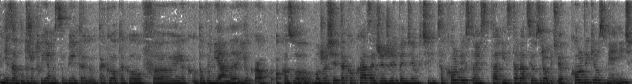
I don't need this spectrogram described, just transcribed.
nie zabudżetujemy sobie tego, tego, tego w, jak, do wymiany i okazu, może się tak okazać, że jeżeli będziemy chcieli cokolwiek z tą instalacją zrobić, jakkolwiek ją zmienić,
